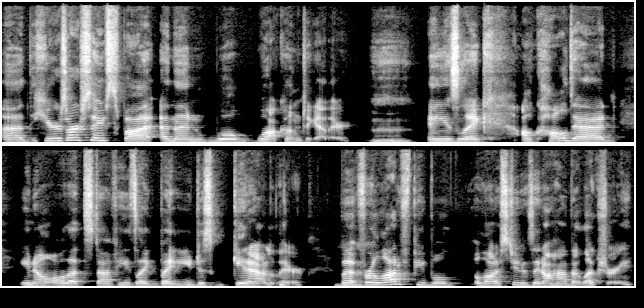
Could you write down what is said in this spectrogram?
Uh, here's our safe spot, and then we'll walk home together." Mhm. And he's Mhm. like, "I'll call dad." You know all that stuff. He's like, "But you just get out of there." But Mhm. for a lot of people, a lot of students, they don't have that luxury.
